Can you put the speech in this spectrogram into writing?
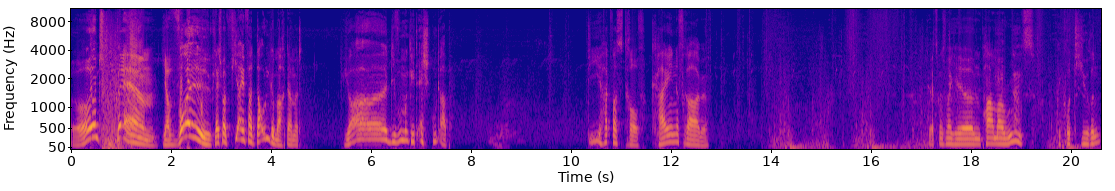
Und BAM! Jawoll! Gleich mal vier einfach down gemacht damit. Ja, die Wumme geht echt gut ab. Die hat was drauf. Keine Frage. So, jetzt müssen wir hier ein paar Maroons rekrutieren.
